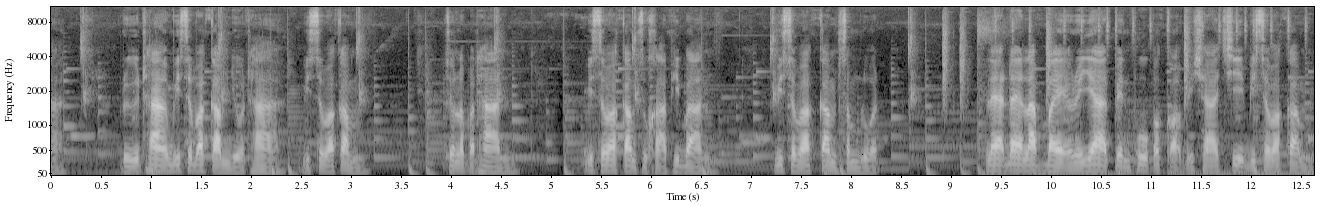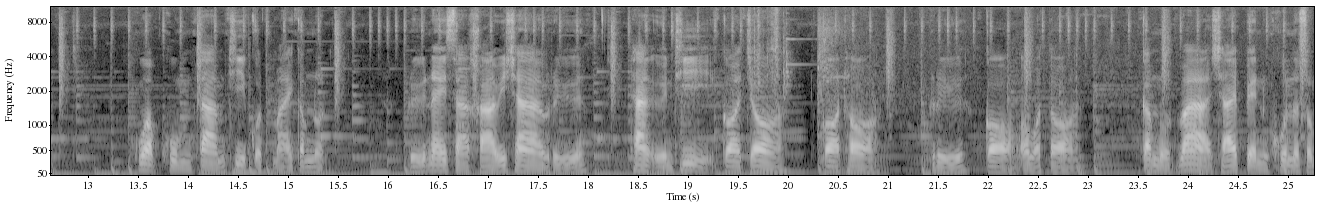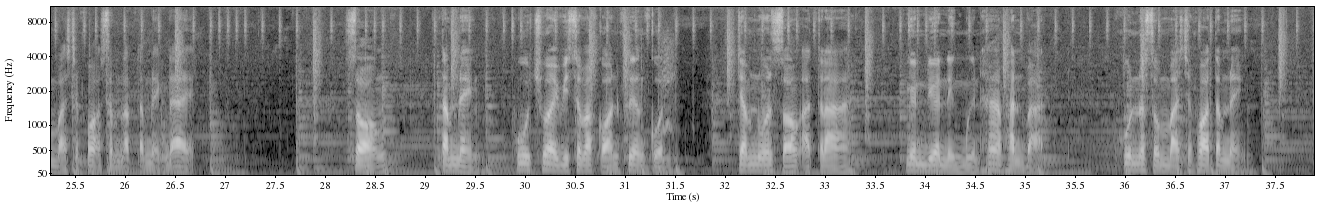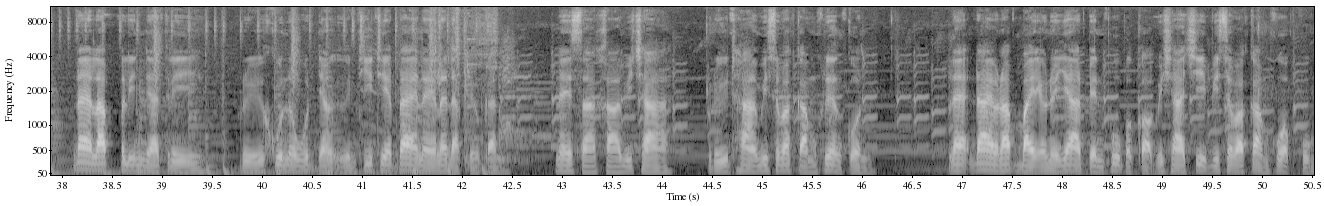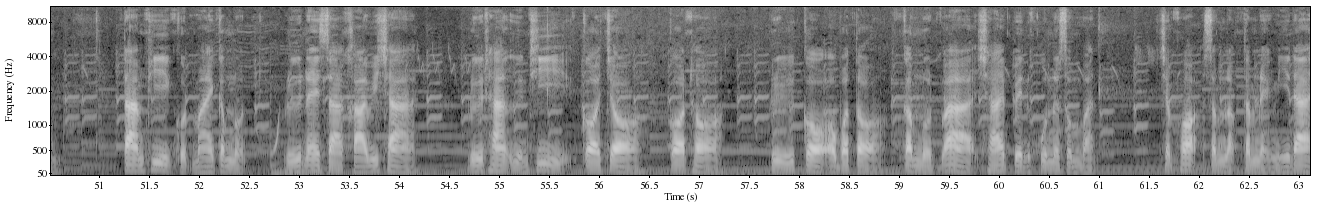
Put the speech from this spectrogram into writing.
หรือทางวิศวกรรมโยธา วิศวกรรมชลประทาน วิศวกรรมสุขาพิบาล วิศวกรรมสำรวจ และได้รับใบอนุญาตเป็นผู้ประกอบวิชาชีพวิศวกรรม ควบคุมตามที่กฎหมายกำหนด หรือในสาขาวิชาหรือทางอื่นที่กจกท หรือกอบตกำหนดว่าใช้เป็นคุณสมบัติเฉพาะสำหรับตำแหน่งได้ 2. ตำแหน่งผู้ช่วยวิศวกรเครื่องกลจำนวน 2 อัตรา เงินเดือน 15,000 บาท คุณสมบัติเฉพาะตำแหน่ง ได้รับปริญญาตรี หรือคุณอาวุฒิอย่างอื่นที่เทียบได้ในระดับเดียวกัน ในสาขาวิชา หรือทางวิศวกรรมเครื่องกล และได้รับใบอนุญาตเป็นผู้ประกอบวิชาชีพวิศวกรรมควบคุม ตามที่กฎหมายกำหนด หรือในสาขาวิชา หรือทางอื่นที่กจกทหรือกอบตกำหนดว่าใช้เป็นคุณสมบัติ เฉพาะสำหรับตำแหน่งนี้ได้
